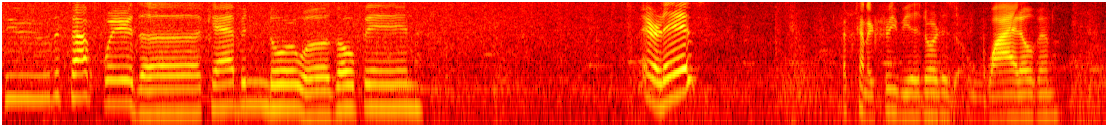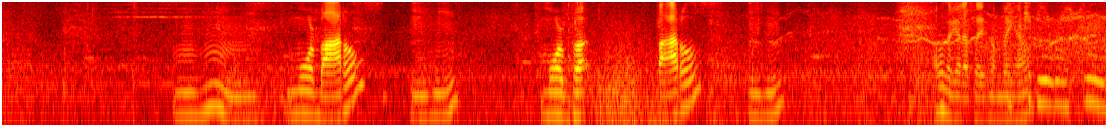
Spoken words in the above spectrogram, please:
to the top where the cabin door was open. There it is. That's kind of creepy. The door just wide open. Mm-hmm. More bottles. Mm-hmm. More bu bottles. Mm-hmm. I wasn't gonna say something This could be a way through.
